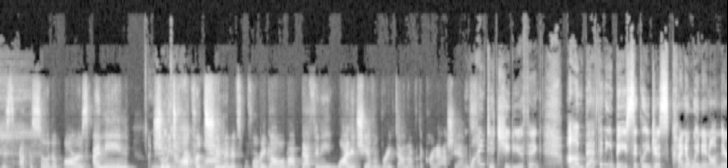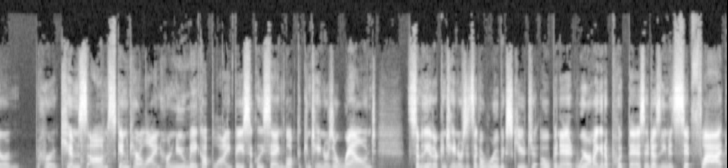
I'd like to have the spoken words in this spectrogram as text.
this episode of ours? I mean, I mean should we, we talk for two minutes before we go about Bethenny? Why did she have a breakdown over the Kardashians? Why did she? Do you think? Um, Bethenny basically just kind of went in on their her Kim's um, skincare line, her new makeup line, basically saying, "Look, the containers are round." Some of the other containers, it's like a Rubik's cube to open it. Where am I going to put this? It doesn't even sit flat.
